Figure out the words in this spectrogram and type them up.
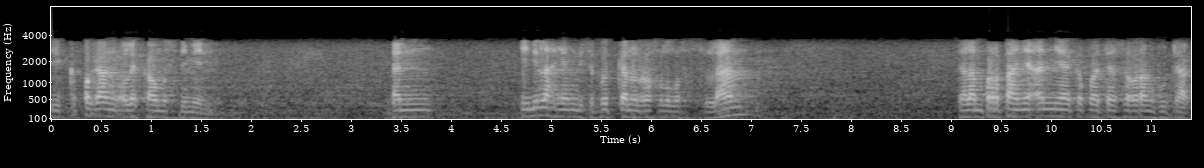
dikepegang oleh kaum muslimin. Dan inilah yang disebutkan oleh Rasulullah SAW dalam pertanyaannya kepada seorang budak.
